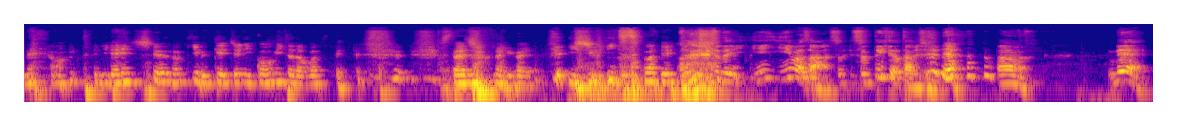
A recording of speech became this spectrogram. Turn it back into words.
ね、本当に練習の休憩中にコーヒーとタバコって、スタジオ内が一瞬に包まれる。ちょっとい、今さ、す吸ってきてよ、試しに。いや頼む。で、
